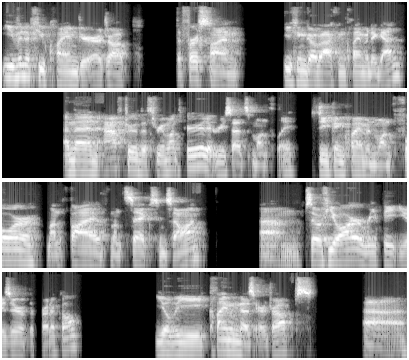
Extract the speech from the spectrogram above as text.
even if you claimed your airdrop the first time, you can go back and claim it again. And then after the three month period, it resets monthly. So you can claim in month four, month five, month six, and so on. Um, so if you are a repeat user of the protocol, you'll be claiming those airdrops uh,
